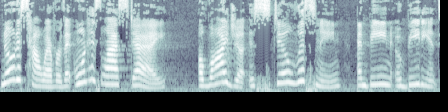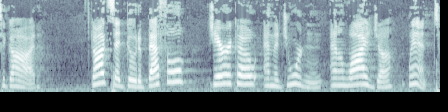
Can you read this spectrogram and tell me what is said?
Notice, however, that on his last day, Elijah is still listening and being obedient to God. God said, Go to Bethel, Jericho, and the Jordan, and Elijah went.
